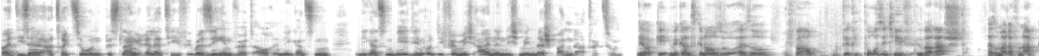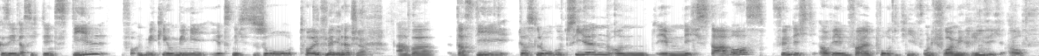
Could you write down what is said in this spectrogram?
weil diese Attraktion bislang relativ übersehen wird, auch in den ganzen, in den ganzen Medien und die für mich eine nicht minder spannende Attraktion. Ja, geht mir ganz genauso. Also ich war auch wirklich positiv überrascht also mal davon abgesehen, dass ich den Stil von Mickey und Minnie jetzt nicht so toll Geht finde. Ähnlich, ja. Aber dass die das Logo ziehen und eben nicht Star Wars, finde ich auf jeden Fall positiv. Und ich freue mich riesig auf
